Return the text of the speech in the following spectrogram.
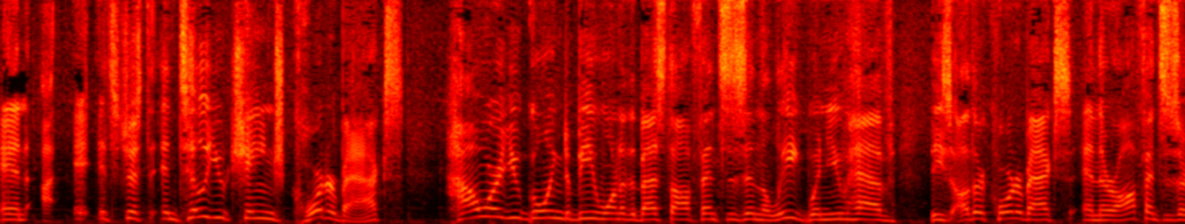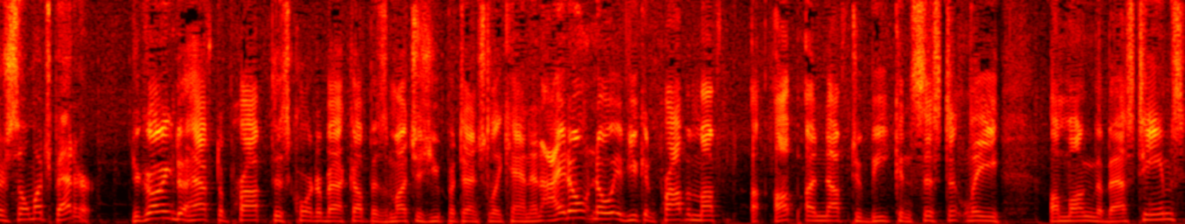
and it's just until you change quarterbacks how are you going to be one of the best offenses in the league when you have these other quarterbacks and their offenses are so much better? You're going to have to prop this quarterback up as much as you potentially can. And I don't know if you can prop him up, up enough to be consistently among the best teams.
